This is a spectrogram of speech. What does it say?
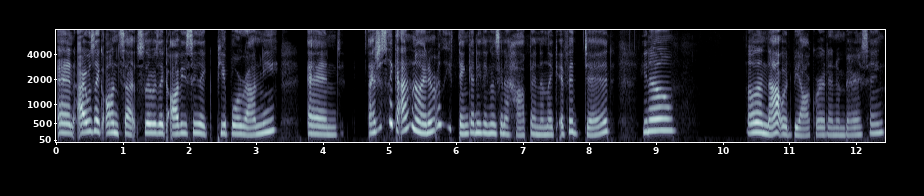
and I was like on set, so there was like obviously like people around me, and I just like I don't know, I didn't really think anything was gonna happen, and like if it did, you know, well then that would be awkward and embarrassing,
